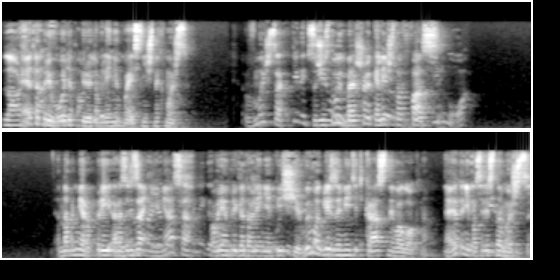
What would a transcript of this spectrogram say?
Это приводит к переутомлению поясничных мышц. В мышцах существует большое количество фасций. Например, при разрезании мяса во время приготовления пищи вы могли заметить красные волокна, а это непосредственно мышцы,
